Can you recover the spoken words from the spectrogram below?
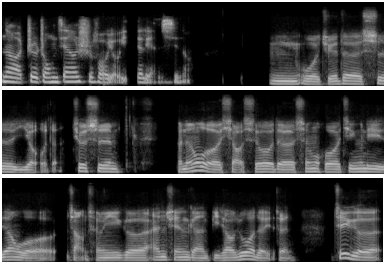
那这中间是否有一些联系呢？嗯，我觉得是有的，就是。可能我小时候的生活经历让我长成一个安全感比较弱的人。这个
